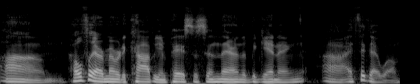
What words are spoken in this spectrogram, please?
Um, hopefully, I remember to copy and paste this in there in the beginning. Uh, I think I will.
